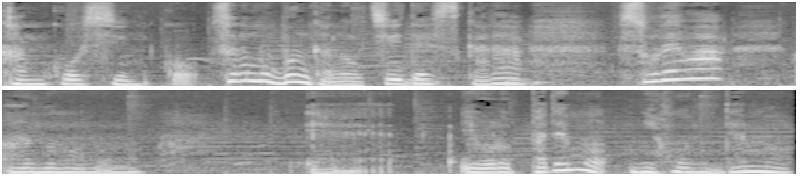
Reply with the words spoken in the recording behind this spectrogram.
観光振興。それも文化のうちですから、うん、それはあの、えー、ヨーロッパでも日本でも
